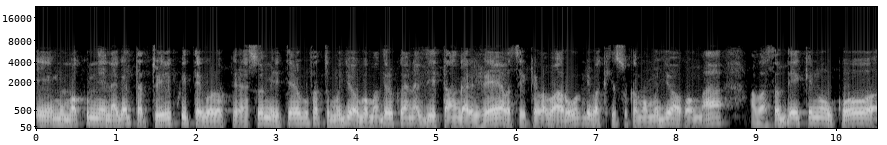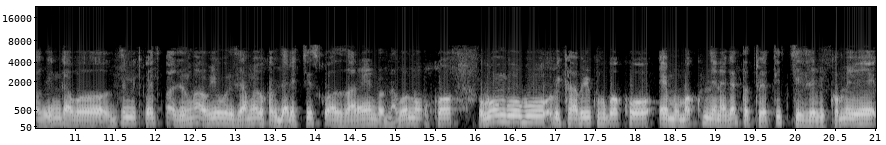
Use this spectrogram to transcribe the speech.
eh, mu makumyabiri na gatatu iri kwitegura operasiyo militaire yo gufata umujyi wa Goma dore ko yanabyitangarije abasirikare b'abarundi bakisuka mu mujyi wa Goma abasadeke nuko ab'ingabo z'imitwe yitwaje intwaro bihurije hamwe bakabyara ikiswe wazarendo nabo nuko ubu ngubu bikaba biri kuvugwa ko emu makumyabiri na gatatu yatikije bikomeye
